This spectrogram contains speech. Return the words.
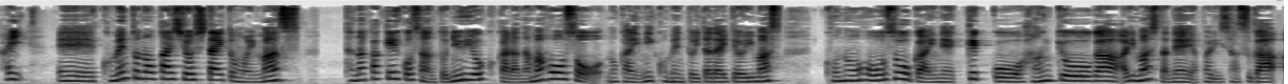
はい。えー、コメントのお返しをしたいと思います。田中恵子さんとニューヨークから生放送の回にコメントいただいております。この放送回ね、結構反響がありましたね。やっぱりさすが、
